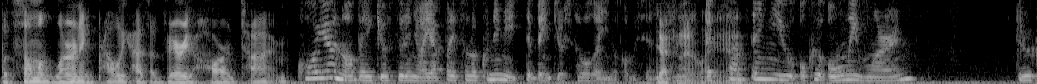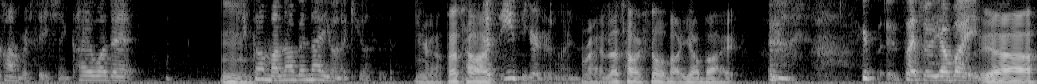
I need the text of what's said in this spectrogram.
but someone learning probably has a very hard time. こういうのを勉強するにはやっぱりその国に行って勉強した方がいいのかもしれない、ね。 Definitely, It's yeah. something you could only learn through conversation. 会話で Mm. しか学べないような気がする。 Yeah, that's how I It's easier to learn. right. That's how I feel about yabai. 最初やばい。 Yeah,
